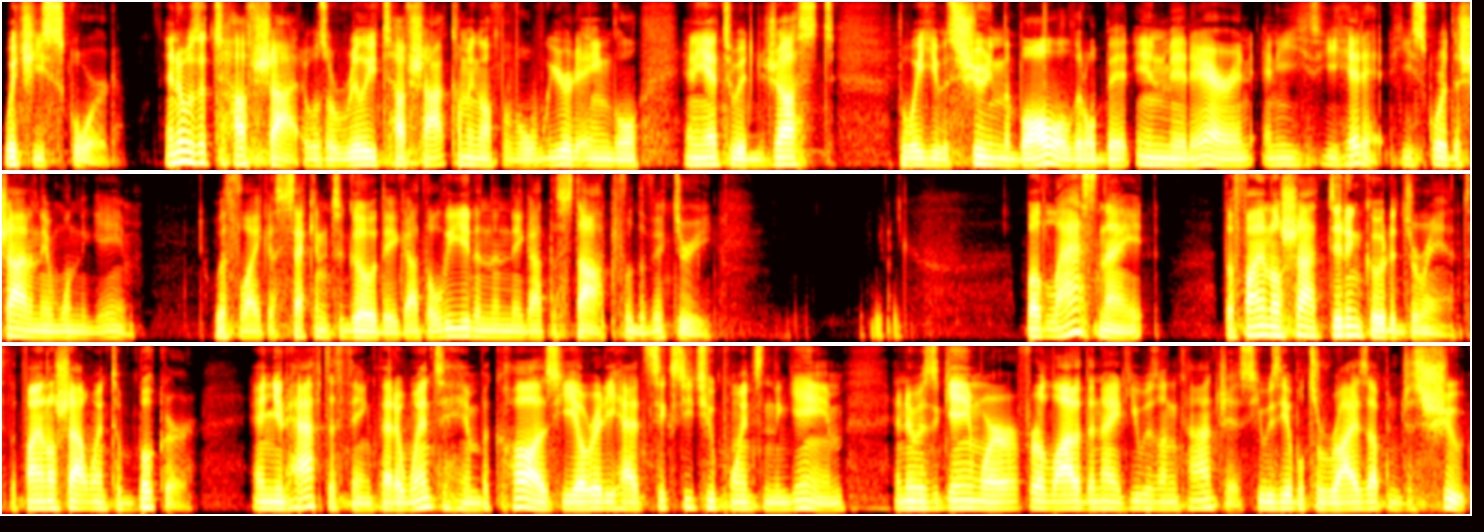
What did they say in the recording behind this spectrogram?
which he scored. And it was a tough shot. It was a really tough shot coming off of a weird angle, and he had to adjust the way he was shooting the ball a little bit in midair, and, and he, he hit it. He scored the shot, and they won the game. With like a second to go, they got the lead, and then they got the stop for the victory. But last night, the final shot didn't go to Durant. The final shot went to Booker. And you'd have to think that it went to him because he already had 62 points in the game. And it was a game where, for a lot of the night, he was unconscious. He was able to rise up and just shoot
